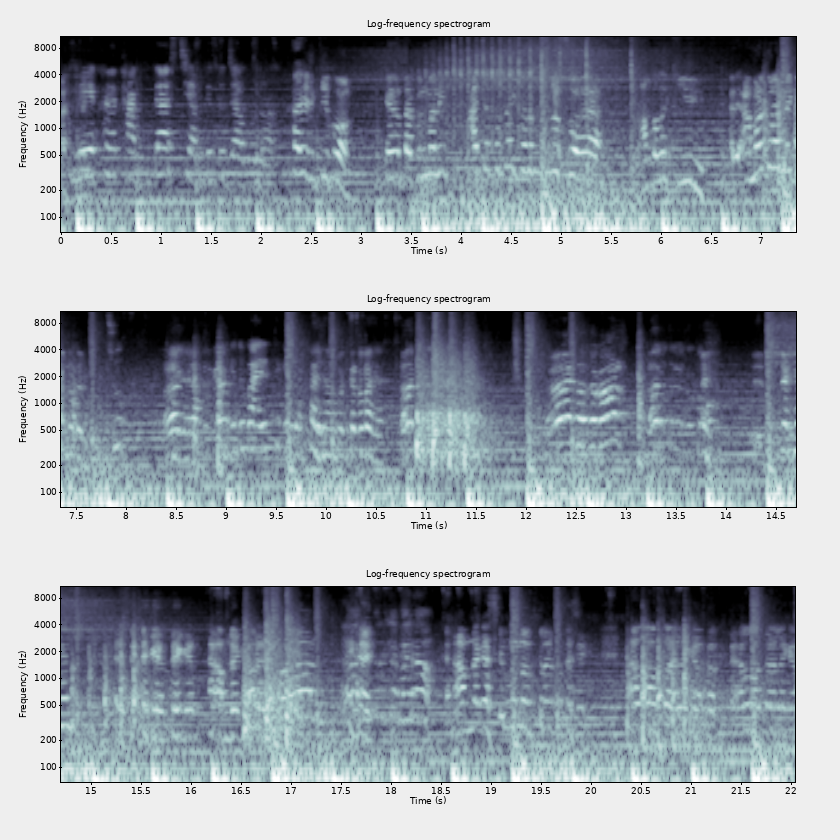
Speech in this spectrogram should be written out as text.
আমি এখানে থাকতে আসছি আমি কিন্তু যাব না আরে কি কোন কেন থাকুন মানে আচ্ছা তো আমরা কি আরে আমার কোনো নেই কেন চুপ কিন্তু বাইরে থেকে আরে আমার কেটে রাখে এই দেখেন দেখেন দেখেন কাছে আপনার কাছে অনুরোধ করে করতেছি আল্লাহ তো এলাকা আল্লাহ তো এলাকা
